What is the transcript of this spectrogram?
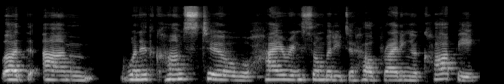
but um when it comes to hiring somebody to help writing a copy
